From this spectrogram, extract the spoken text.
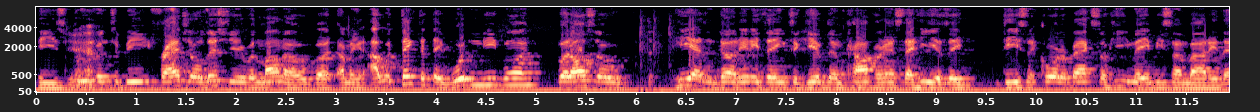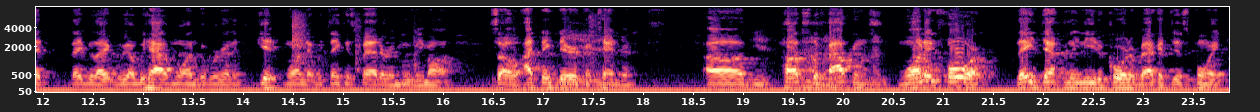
He's Yeah. proven to be fragile this year with mono, but I mean, I would think that they wouldn't need one, but also he hasn't done anything to give them confidence that he is a decent quarterback. So he may be somebody that they be like, well, we have one, but we're going to get one that we think is better and move him on. So I think they're a contender. Uh, Yeah. Hutch, the. Falcons, one and four. They definitely need a quarterback at this point.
